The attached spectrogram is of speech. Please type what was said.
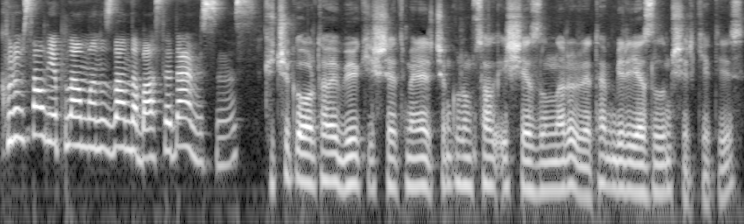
Kurumsal yapılanmanızdan da bahseder misiniz? Küçük, orta ve büyük işletmeler için kurumsal iş yazılımları üreten bir yazılım şirketiyiz.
